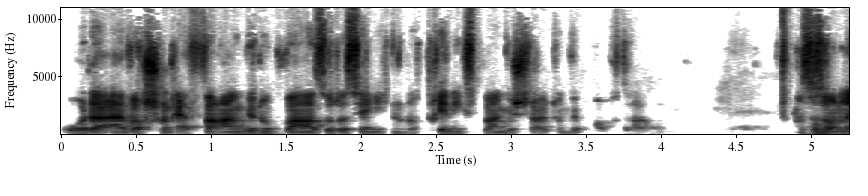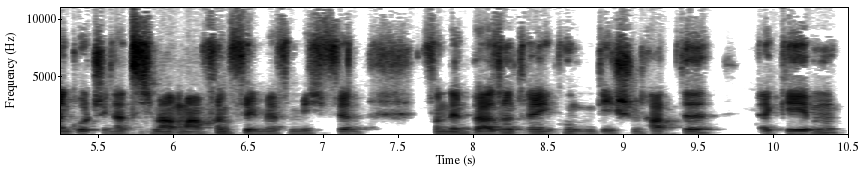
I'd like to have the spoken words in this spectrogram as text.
oder einfach schon erfahren genug war, so dass sie eigentlich nur noch Trainingsplangestaltung gebraucht haben. Also das Online-Coaching hat sich am Anfang viel mehr für mich für, von den Personal Training-Kunden, die ich schon hatte, ergeben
